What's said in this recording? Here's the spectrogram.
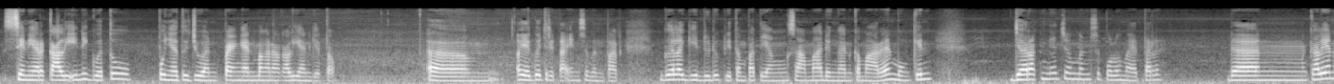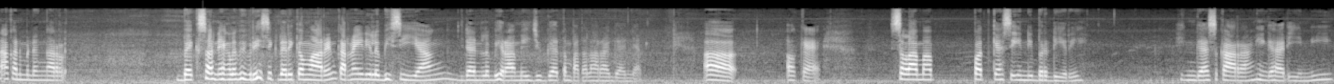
senior kali ini gue tuh punya tujuan pengen mengenal kalian gitu. Um, oh ya gue ceritain sebentar. Gue lagi duduk di tempat yang sama dengan kemarin mungkin jaraknya cuma 10 meter. Dan kalian akan mendengar backsound yang lebih berisik dari kemarin karena ini lebih siang dan lebih ramai juga tempat olahraganya. Uh, Oke, okay. selama podcast ini berdiri hingga sekarang hingga hari ini,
